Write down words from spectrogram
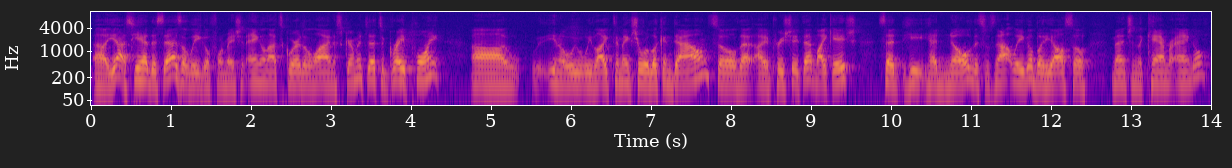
Uh, yes, he had this as a legal formation, angle not square to the line of scrimmage. That's a great point. Uh, you know, we, we like to make sure we're looking down, so that I appreciate that. Mike H said he had no, this was not legal, but he also mentioned the camera angle.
